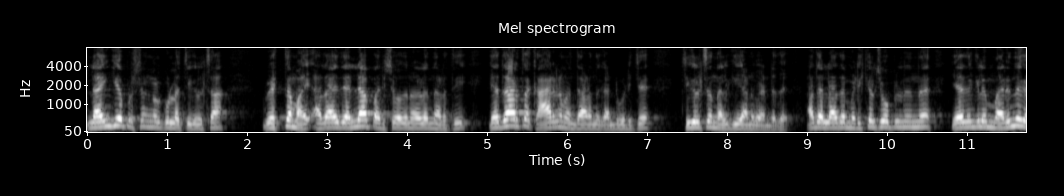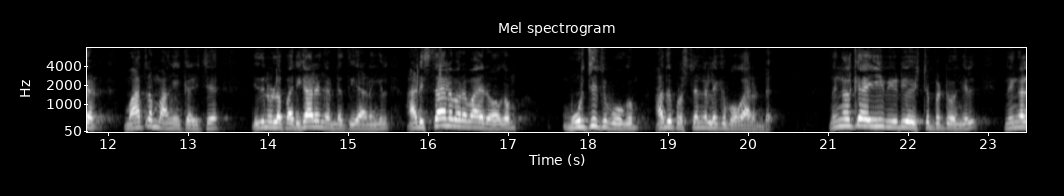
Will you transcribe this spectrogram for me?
ലൈംഗിക പ്രശ്നങ്ങൾക്കുള്ള ചികിത്സ വ്യക്തമായി അതായത് എല്ലാ പരിശോധനകളും നടത്തി യഥാർത്ഥ കാരണം എന്താണെന്ന് കണ്ടുപിടിച്ച് ചികിത്സ നൽകുകയാണ് വേണ്ടത്. അതല്ലാതെ മെഡിക്കൽ ഷോപ്പിൽ നിന്ന് ഏതെങ്കിലും മരുന്ന് മാത്രം വാങ്ങിക്കഴിച്ച് ഇതിനുള്ള പരിഹാരം കണ്ടെത്തുകയാണെങ്കിൽ അടിസ്ഥാനപരമായ രോഗം മൂർച്ഛിച്ചു പോകും അത് പ്രശ്നങ്ങളിലേക്ക് പോകാറുണ്ട്. നിങ്ങൾക്ക് ഈ വീഡിയോ ഇഷ്ടപ്പെട്ടുവെങ്കിൽ നിങ്ങൾ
